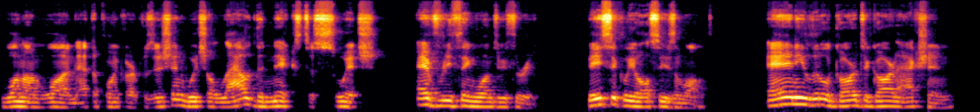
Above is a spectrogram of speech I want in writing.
one on one at the point guard position, which allowed the Knicks to switch everything one through three, basically all season long. Any little guard to guard action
